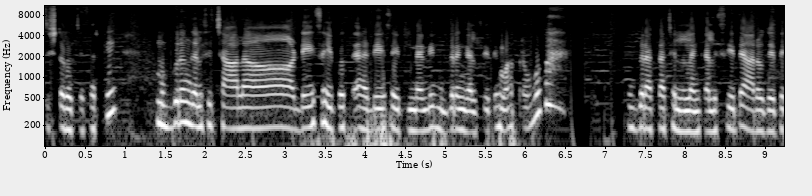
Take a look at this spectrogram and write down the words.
సిస్టర్ వచ్చేసరికి ముగ్గురం కలిసి చాలా డేస్ అయిపోతాయి డేస్ అవుతుందండి ముగ్గురం కలిసి అయితే మాత్రము. ముగ్గురు అక్క చెల్లెలం కలిసి అయితే ఆ రోజు అయితే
